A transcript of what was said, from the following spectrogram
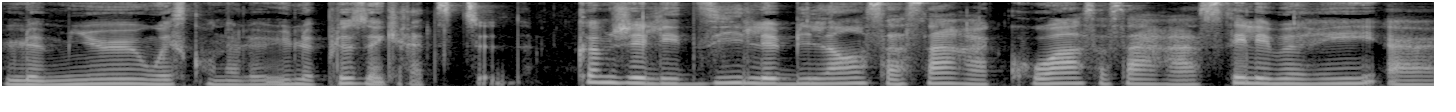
le mieux, où est-ce qu'on a eu le plus de gratitude. Comme je l'ai dit, le bilan, ça sert à quoi? Ça sert à célébrer euh,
